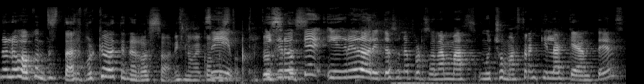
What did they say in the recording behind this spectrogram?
no le voy a contestar porque va a tener razón y no me Sí, contestó. y Entonces, creo que Ingrid ahorita es una persona más, mucho más tranquila que antes.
